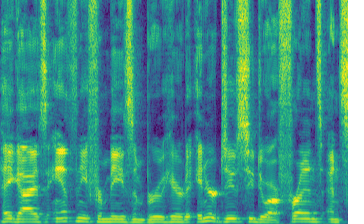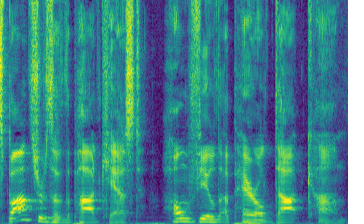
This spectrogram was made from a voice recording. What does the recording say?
Hey guys, Anthony from Maize n Brew here to introduce you to our friends and sponsors of the podcast, HomefieldApparel.com.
